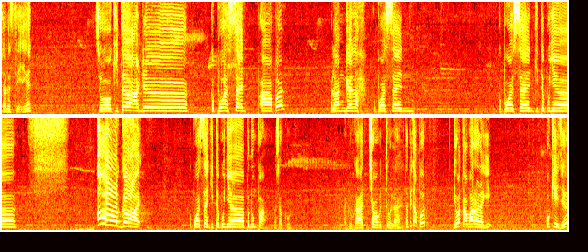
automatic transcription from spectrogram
Jalan straight je kan? So kita ada Kepuasan uh, Apa? Pelanggan lah. Kepuasan Kepuasan kita punya Oh god! Kepuasan kita punya penumpang Masa aku. Aduh kacau betul lah. Tapi tak apa. Dia orang tak marah lagi. Okay je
